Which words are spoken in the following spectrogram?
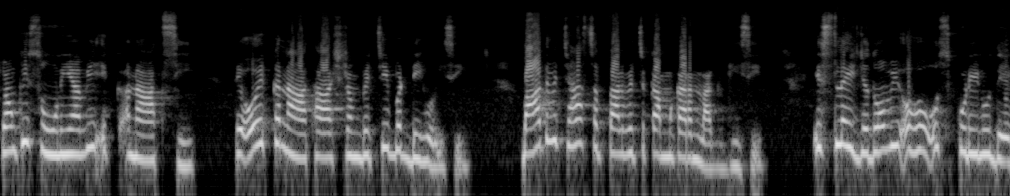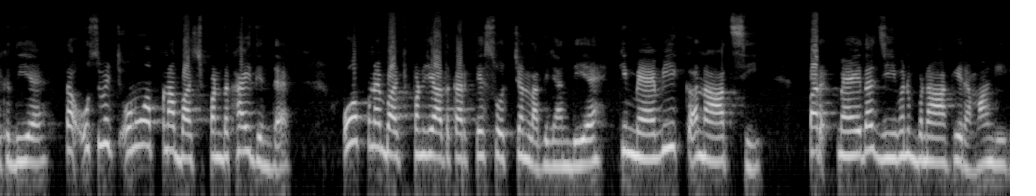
ਕਿਉਂਕਿ ਸੋਨੀਆ ਵੀ ਇੱਕ ਅਨਾਥ ਸੀ ਤੇ ਉਹ ਇੱਕ ਅਨਾਥ ਆਸ਼ਰਮ ਵਿੱਚ ਹੀ ਵੱਡੀ ਹੋਈ ਸੀ। ਬਾਅਦ ਵਿੱਚ ਹਸਪਤਾਲ ਵਿੱਚ ਕੰਮ ਕਰਨ ਲੱਗ ਗਈ ਸੀ। ਇਸ ਲਈ ਜਦੋਂ ਵੀ ਉਹ ਉਸ ਕੁੜੀ ਨੂੰ ਦੇਖਦੀ ਹੈ ਤਾਂ ਉਸ ਵਿੱਚ ਉਹਨੂੰ ਆਪਣਾ ਬਚਪਨ ਦਿਖਾਈ ਦਿੰਦਾ ਹੈ। ਉਹ ਆਪਣੇ ਬਚਪਨ ਯਾਦ ਕਰਕੇ ਸੋਚਣ ਲੱਗ ਜਾਂਦੀ ਹੈ ਕਿ ਮੈਂ ਵੀ ਇੱਕ ਅਨਾਥ ਸੀ, ਪਰ ਮੈਂ ਇਹਦਾ ਜੀਵਨ ਬਣਾ ਕੇ ਰਵਾਂਗੀ।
